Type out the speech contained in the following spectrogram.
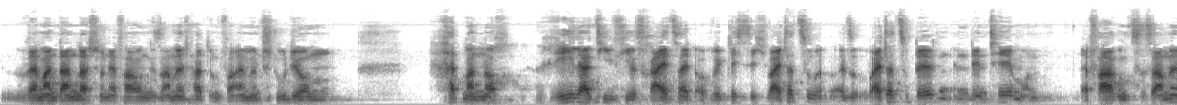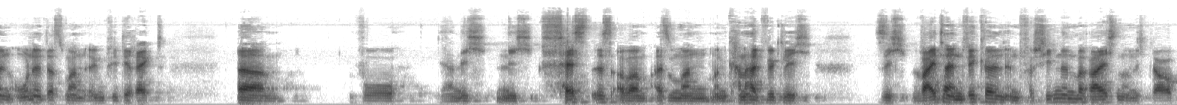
wenn man dann da schon Erfahrung gesammelt hat und vor allem im Studium hat man noch relativ viel Freizeit, auch wirklich sich weiter also weiterzubilden in den Themen und Erfahrung zu sammeln, ohne dass man irgendwie direkt ähm, wo ja nicht, nicht fest ist, aber also man, man kann halt wirklich sich weiterentwickeln in verschiedenen Bereichen und ich glaube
